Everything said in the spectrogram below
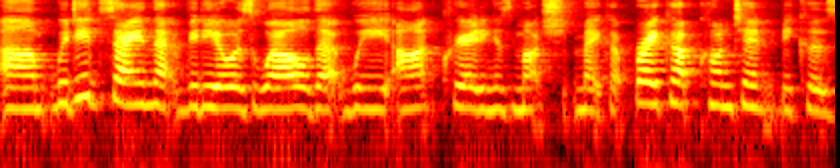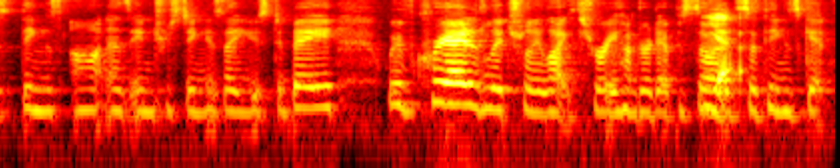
Um, we did say in that video as well that we aren't creating as much makeup breakup content because things aren't as interesting as they used to be. We've created literally like 300 episodes, Yeah. so things get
